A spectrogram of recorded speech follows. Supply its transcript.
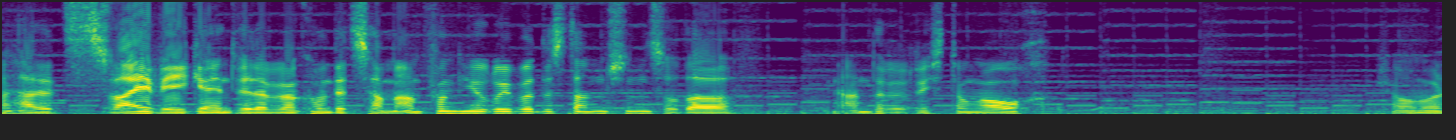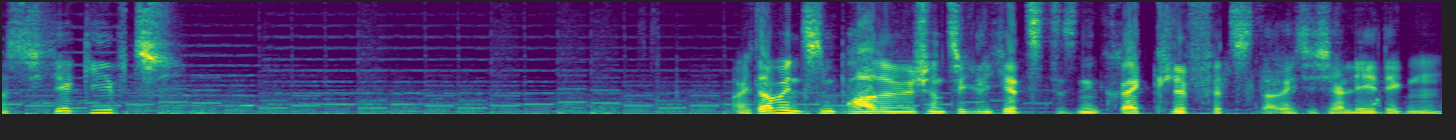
Man hat jetzt zwei Wege. Entweder man kommt jetzt am Anfang hier rüber des Dungeons oder in andere Richtung auch. Schauen wir mal, was es hier gibt. Aber ich glaube, in diesem Part werden wir schon sicherlich jetzt diesen Greg Cliff jetzt richtig erledigen.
